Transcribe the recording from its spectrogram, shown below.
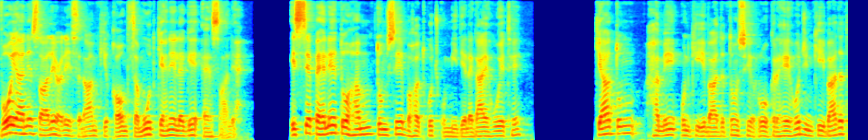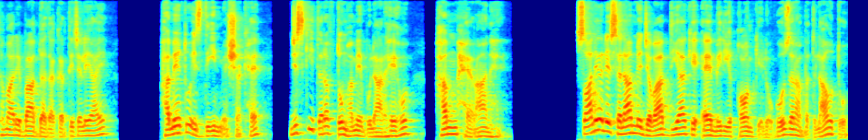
وہ یعنی صالح علیہ السلام کی قوم ثمود کہنے لگے، اے صالح، اس سے پہلے تو ہم تم سے بہت کچھ امیدیں لگائے ہوئے تھے کیا تم ہمیں ان کی عبادتوں سے روک رہے ہو جن کی عبادت ہمارے باپ دادا کرتے چلے آئے؟ ہمیں تو اس دین میں شک ہے۔ جس کی طرف تم ہمیں بلا رہے ہو، ہم حیران ہیں۔ صالح علیہ السلام نے جواب دیا کہ، اے میری قوم کے لوگوں ذرا بتلاؤ تو،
